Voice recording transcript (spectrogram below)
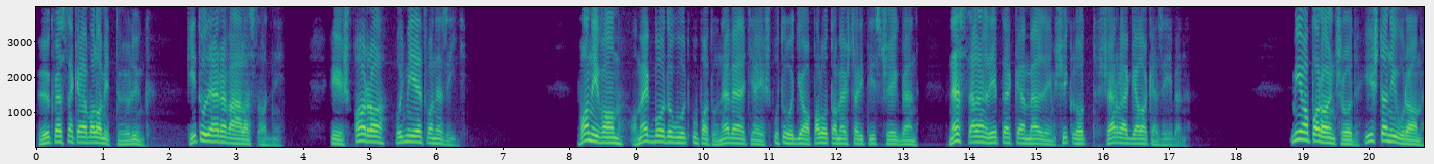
ők vesznek el valamit tőlünk? Ki tud erre választ adni? És arra, hogy miért van ez így? Vanivam, a megboldogult upatú neveltje és utódja a palotamesteri tisztségben, nesztelen léptekkel mellém siklott, serleggel a kezében. Mi a parancsod, isteni uram?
